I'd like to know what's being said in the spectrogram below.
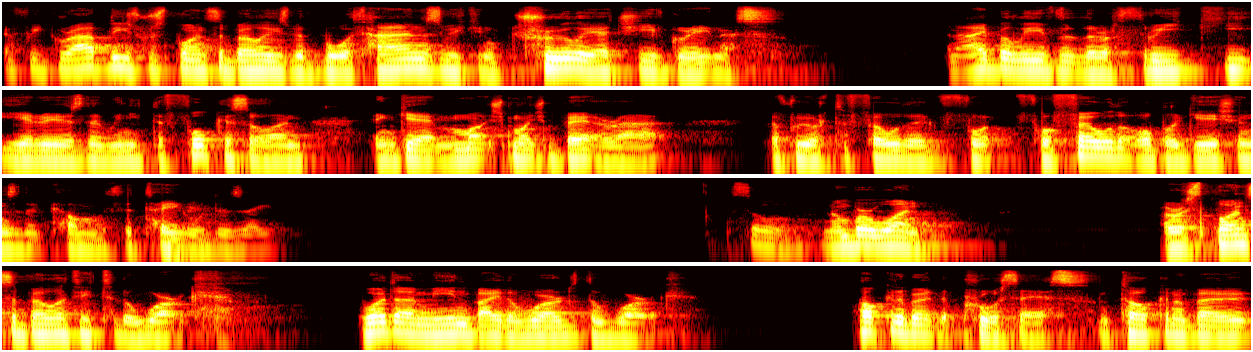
If we grab these responsibilities with both hands, we can truly achieve greatness. And I believe that there are three key areas that we need to focus on and get much, much better at if we were to the, fulfill the obligations that come with the title design. So, number one, a responsibility to the work. What do I mean by the words the work? I'm talking about the process. I'm talking about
